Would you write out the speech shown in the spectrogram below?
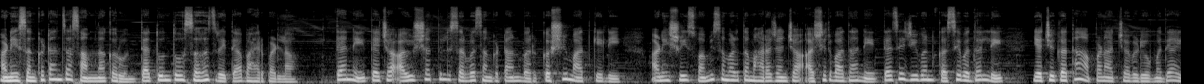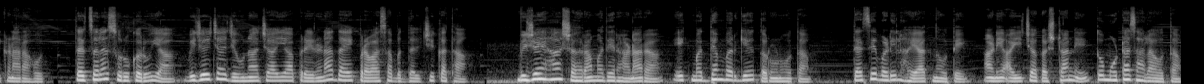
आणि संकटांचा सामना करून त्यातून तो सहजरित्या बाहेर पडला. त्याने त्याच्या आयुष्यातील सर्व संकटांवर कशी मात केली आणि श्री स्वामी समर्थ महाराजांच्या आशीर्वादाने त्याचे जीवन कसे बदलले याची कथा आपण आजच्या व्हिडिओमध्ये ऐकणार आहोत. तर चला सुरू करूया विजयच्या जीवनाच्या या प्रेरणादायक प्रवासाबद्दलची कथा. विजय हा शहरामध्ये राहणारा एक मध्यमवर्गीय तरुण होता. त्याचे वडील हयात नव्हते आणि आईच्या कष्टाने तो मोठा झाला होता.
